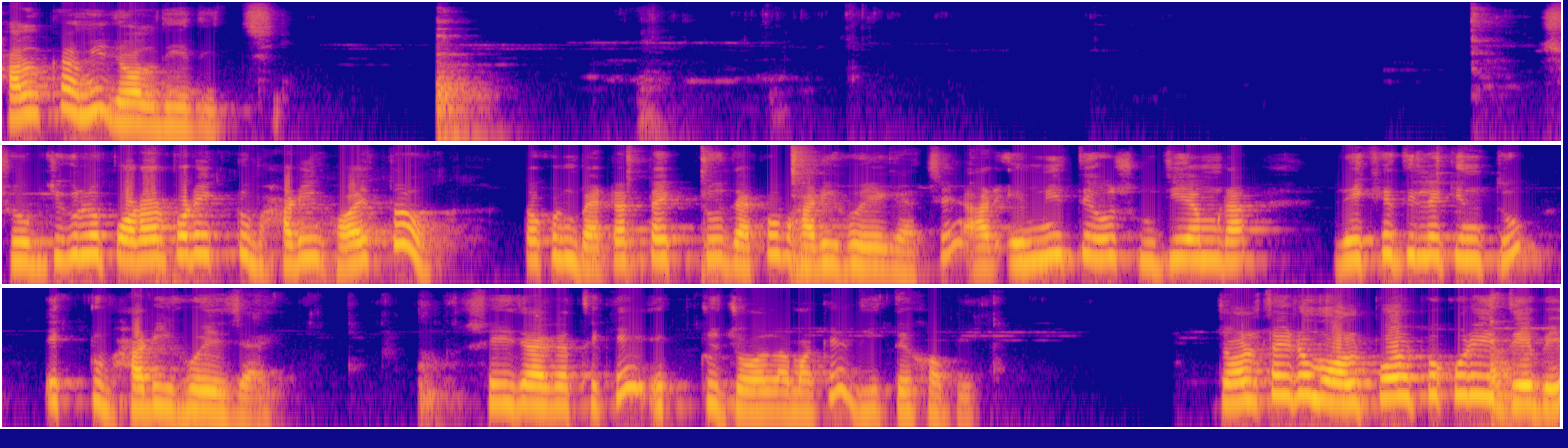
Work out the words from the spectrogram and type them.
হালকা আমি জল দিয়ে দিচ্ছি। সবজিগুলো পড়ার পরে একটু ভারী হয় তো, তখন ব্যাটারটা একটু দেখো ভারী হয়ে গেছে। আর এমনিতেও সুজি আমরা রেখে দিলে কিন্তু একটু ভারী হয়ে যায়। সেই জায়গা থেকে একটু জল আমাকে দিতে হবে। জলটা এরকম অল্প অল্প করেই দেবে,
